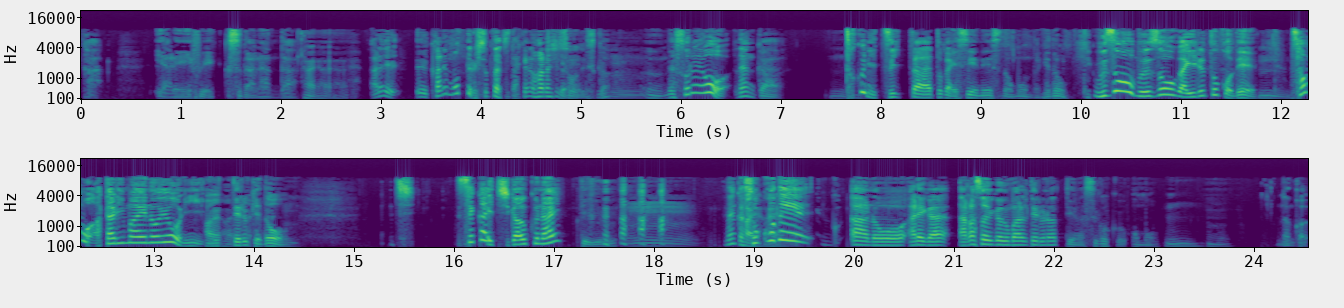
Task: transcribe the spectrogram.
か、やれ FX だなんだ。はいはいはい。あれ、え金持ってる人たちだけの話じゃないですか。ううんん。で、それを、なんか、うん特にツイッターとか SNS で思うんだけど、うぞうむぞうがいるとこで、うん。さも当たり前のように言ってるけど、世界違うくないっていう。うん。なんかそこで、あの、あれが、争いが生まれてるなっていうのはすごく思うん。う。うん。なんか、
